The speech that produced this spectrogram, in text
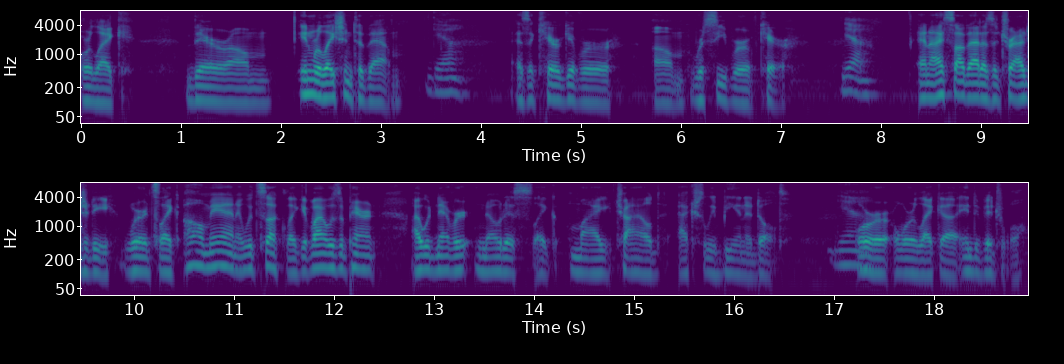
or like their um in relation to them Yeah. as a caregiver um, receiver of care Yeah. And i saw that as a tragedy where it's like oh man it would suck like if i was a parent i would never notice like my child actually be an adult Yeah. or or like a individual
